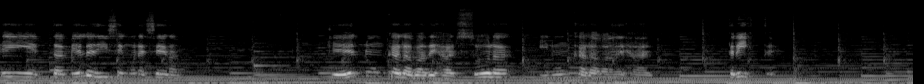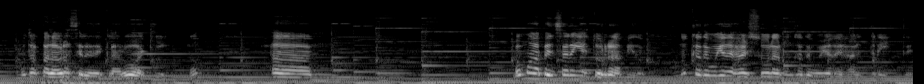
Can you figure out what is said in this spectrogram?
Y también le dice en una escena que él nunca la va a dejar sola y nunca la va a dejar triste. Otras palabras, se le declaró aquí, ¿no? vamos a pensar en esto rápido. Nunca te voy a dejar sola, nunca te voy a dejar triste.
